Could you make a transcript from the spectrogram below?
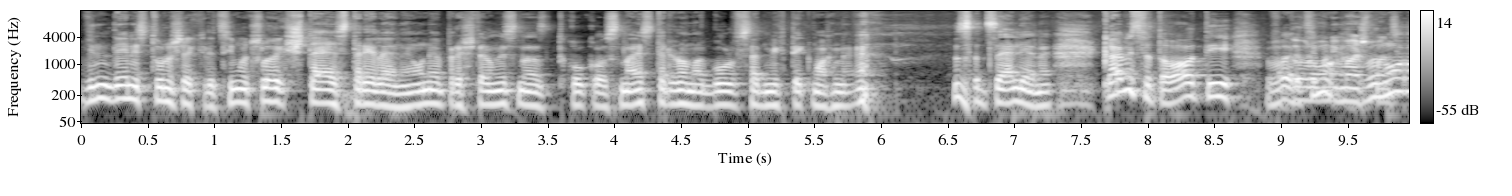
Vidim, da je Denis Turšek, recimo človek šteje strele, ne? on je preštel, mislim, da koliko 18 strelov na gol v sedmih tekmah. Za celje. Ne? Kaj bi svetoval ti? V, dobro, oni imajo v no,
